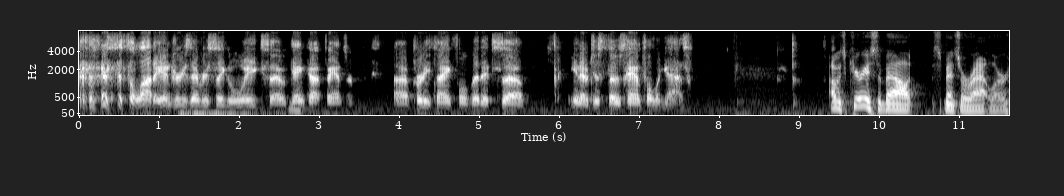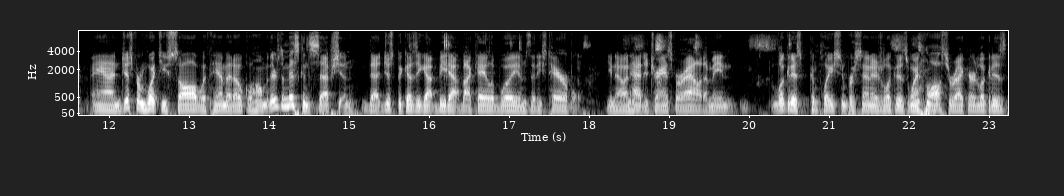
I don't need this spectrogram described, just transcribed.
there's just a lot of injuries every single week. So Gamecock fans are uh, pretty thankful that it's uh, you know just those handful of guys. I was curious about Spencer Rattler. And just from what you saw with him at Oklahoma, there's a misconception that just because he got beat out by Caleb Williams that he's terrible, you know, and had to transfer out. I mean, look at his completion percentage, look at his win loss record, look at his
